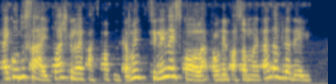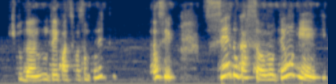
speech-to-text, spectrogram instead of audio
Aí quando sai, tu acha que ele vai participar politicamente? Se nem na escola, onde ele passou a metade da vida dele estudando, não tem participação política. Então, assim, se a educação não tem um ambiente,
